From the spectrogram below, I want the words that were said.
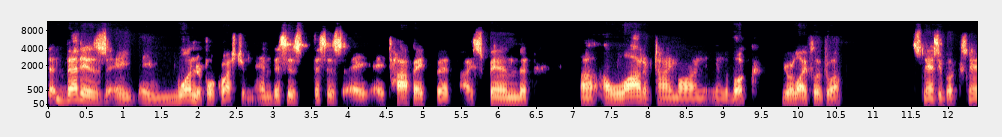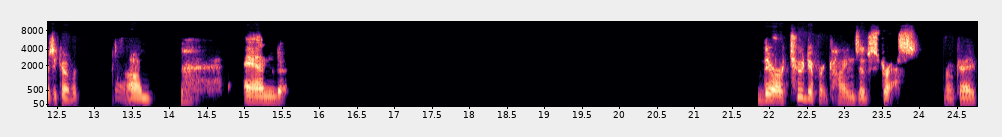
That is a, a wonderful question, and this is this is a, a topic that I spend uh, a lot of time on in the book, Your Life Lived Well. Snazzy book, snazzy cover. Um, and there are two different kinds of stress. Okay.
